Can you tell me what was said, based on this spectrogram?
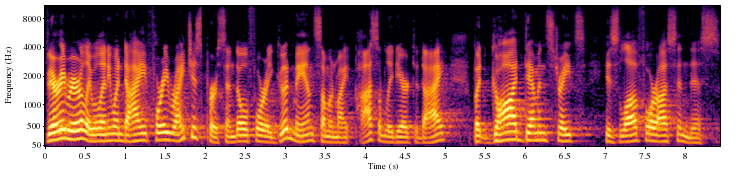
Very rarely will anyone die for a righteous person, though for a good man someone might possibly dare to die. But God demonstrates his love for us in this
